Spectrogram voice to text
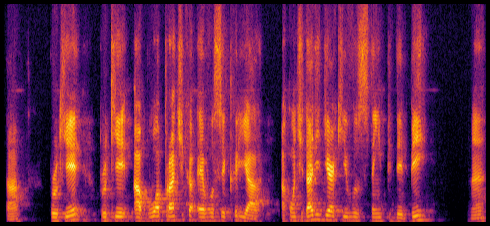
Tá? Por quê? Porque a boa prática é você criar a quantidade de arquivos TempDB, né?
